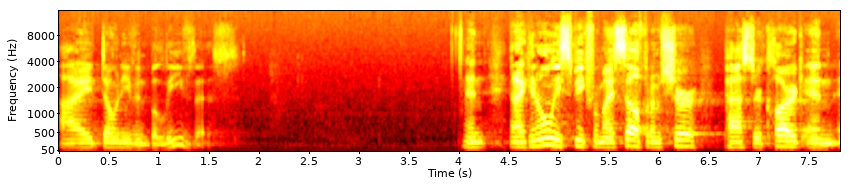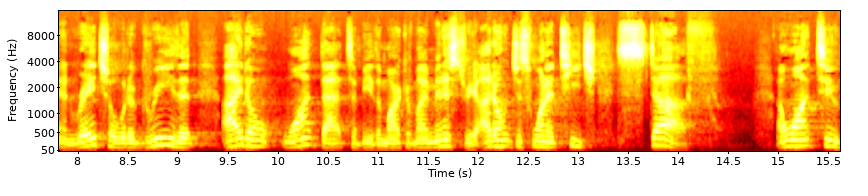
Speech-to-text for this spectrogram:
I don't even believe this. And, and I can only speak for myself, but I'm sure Pastor Clark and, and Rachel would agree that I don't want that to be the mark of my ministry. I don't just want to teach stuff. I want to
